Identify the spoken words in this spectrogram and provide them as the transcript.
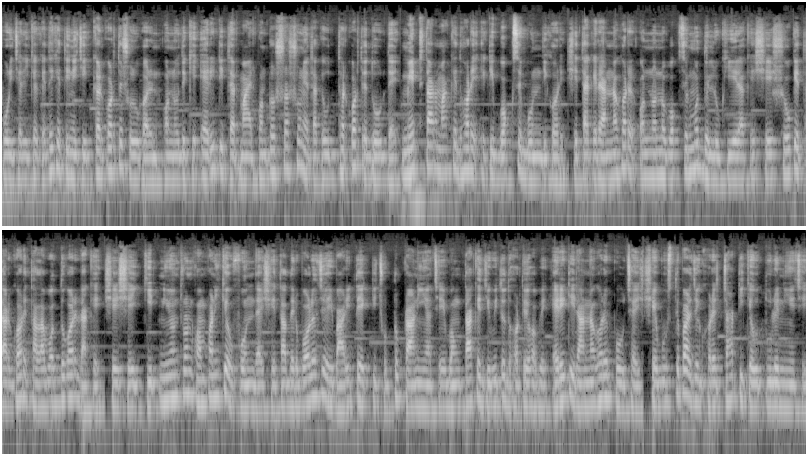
পরিচালিকাকে দেখে তিনি চিৎকার করতে শুরু করেন। অন্যদিকে অ্যারিটি তার মায়ের কণ্ঠস্বর শুনে তাকে উদ্ধার করতে দৌড় দেয়। মেট তার মাকে ধরে একটি বক্সে বন্দি করে। সে তাকে রান্নাঘরের অন্যান্য বক্সের মধ্যে লুকিয়ে রাখে। সে শোকে তার ঘরে তালাবদ্ধ করে রাখে। সে সেই কীট নিয়ন্ত্রণ কোম্পানিকেও ফোন দেয়। সে তাদের বলে যে, এই বাড়িতে একটি ছোট্ট প্রাণী আছে এবং তাকে জীবিত ধরতে হবে। অ্যারিটি রান্নাঘরে পৌঁছায়। সে বুঝতে পারে যে, ঘরের চারটি কেউ তুলে নিয়েছে।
